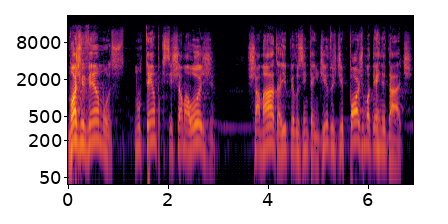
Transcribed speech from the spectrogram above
Nós vivemos num tempo que se chama hoje, chamado aí pelos entendidos de pós-modernidade.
